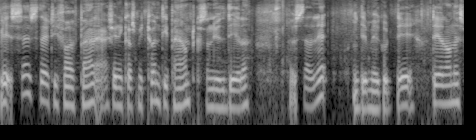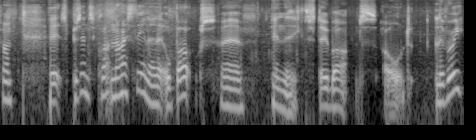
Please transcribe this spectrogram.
It says £35, it actually only cost me £20 because I knew the dealer that was selling it. He did me a good de deal on this one. It's presented quite nicely in a little box uh, in the Stobart's old livery.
